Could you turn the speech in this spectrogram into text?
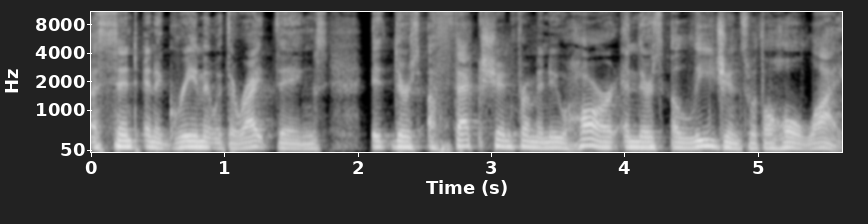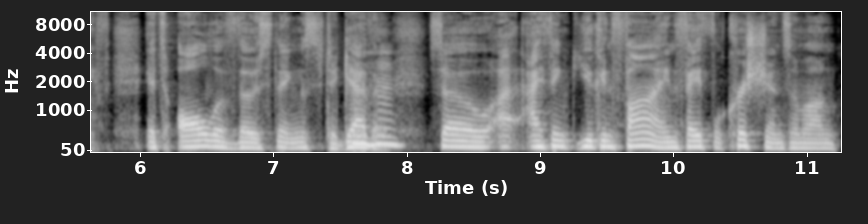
assent and agreement with the right things. It, there's affection from a new heart and there's allegiance with a whole life. It's all of those things together. Mm-hmm. So I, I, think you can find faithful Christians among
